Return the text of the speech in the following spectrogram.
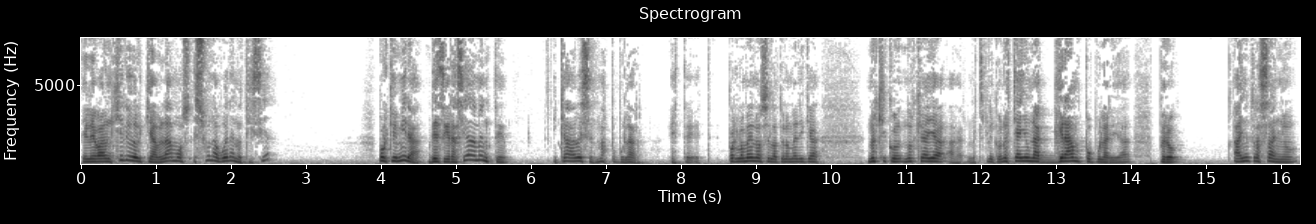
¿El Evangelio del que hablamos es una buena noticia? Porque mira, desgraciadamente, y cada vez es más popular, este, este, por lo menos en Latinoamérica, no es, que, no es que haya, a ver, me explico, no es que haya una gran popularidad, pero año tras año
